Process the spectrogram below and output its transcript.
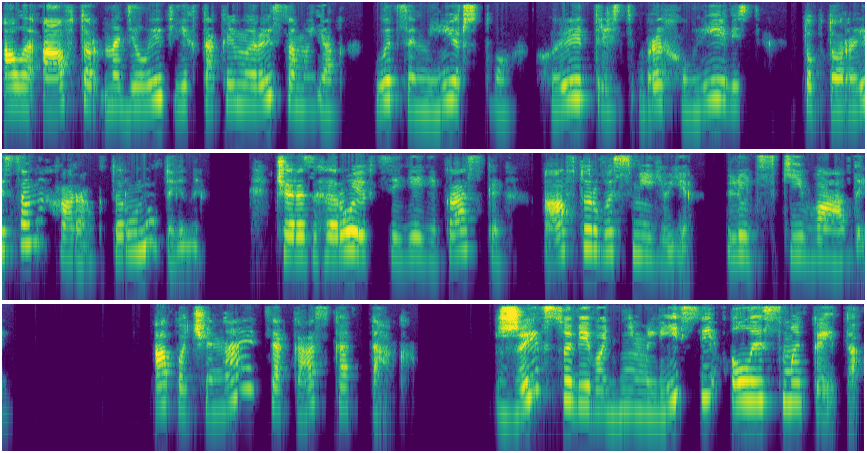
але автор наділив їх такими рисами, як лицемірство, хитрість, брехливість, тобто рисами характеру людини. Через героїв цієї казки автор висміює людські вади. А починається казка так. Жив собі в однім лісі лис Микита.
